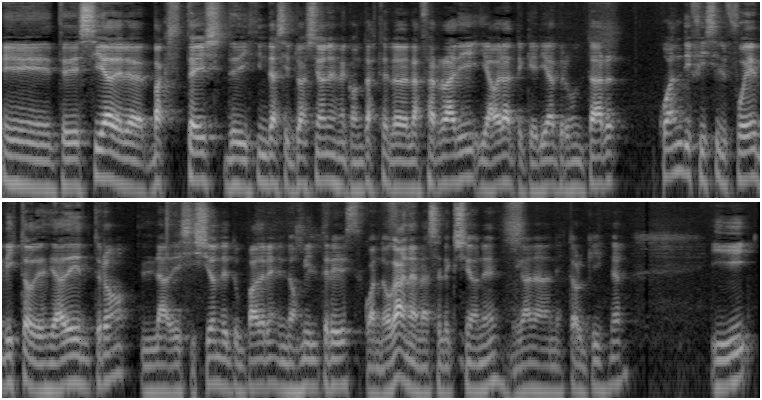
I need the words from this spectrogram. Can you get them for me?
Eh, te decía del backstage de distintas situaciones, me contaste lo de la Ferrari y ahora te quería preguntar cuán difícil fue, visto desde adentro, la decisión de tu padre en 2003, cuando gana las elecciones, gana Néstor Kirchner, y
